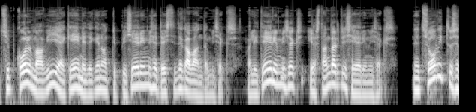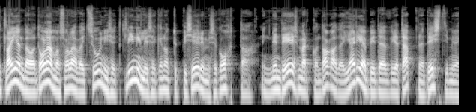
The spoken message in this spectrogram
CYP3A5 geenide genotüpiseerimise testide kavandamiseks, valideerimiseks ja standardiseerimiseks. Need soovitused laiendavad olemasolevaid suuniseid kliinilise genotüpiseerimise kohta ning nende eesmärk on tagada järjepidev ja täpne testimine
